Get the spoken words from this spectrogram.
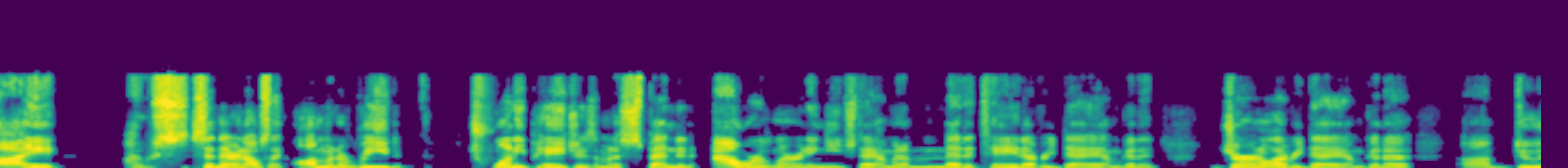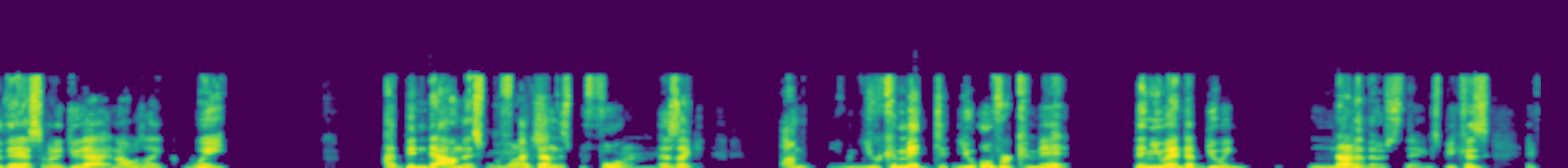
I I was sitting there and I was like, oh, I'm gonna read 20 pages. I'm gonna spend an hour learning each day. I'm gonna meditate every day. I'm gonna journal every day. I'm gonna um, do this. I'm gonna do that. And I was like, wait, I've been down this before. I've done this before. Mm-hmm. It's like I'm you commit, to, you overcommit, then you end up doing none yeah. of those things because if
